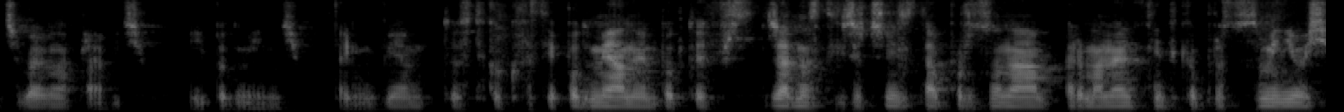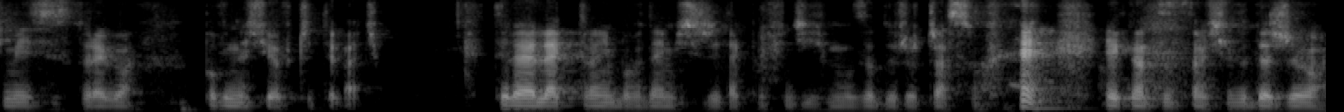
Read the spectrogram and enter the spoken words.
Trzeba ją naprawić i podmienić. Tak jak mówiłem, to jest tylko kwestia podmiany, bo te, żadna z tych rzeczy nie została porzucona permanentnie, tylko po prostu zmieniło się miejsce, z którego powinno się ją wczytywać. Tyle elektronik, bo wydaje mi się, że tak poświęciliśmy mu za dużo czasu, jak na to, co tam się wydarzyło.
